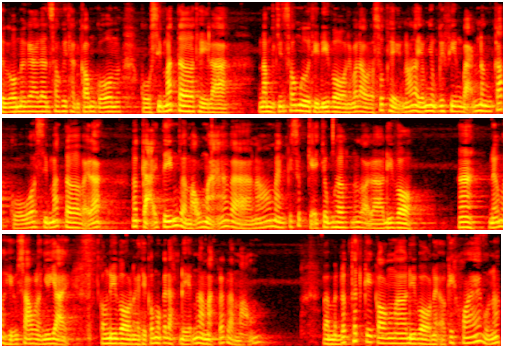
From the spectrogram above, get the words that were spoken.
từ Omega lên sau khi thành công của của Simaster thì là năm 1960 thì Devil này bắt đầu là xuất hiện. Nó là giống như một cái phiên bản nâng cấp của Simaster vậy đó. Nó cải tiến về mẫu mã và nó mang cái sức trẻ trung hơn, nó gọi là Devil ha, nếu mà hiểu sâu là như vậy. Con Devil này thì có một cái đặc điểm là mặt rất là mỏng và mình rất thích cái con à, Devil này ở cái khóa của nó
